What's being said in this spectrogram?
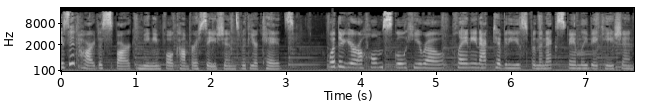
Is it hard to spark meaningful conversations with your kids? Whether you're a homeschool hero, planning activities for the next family vacation,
